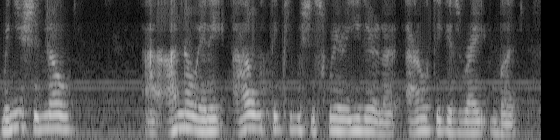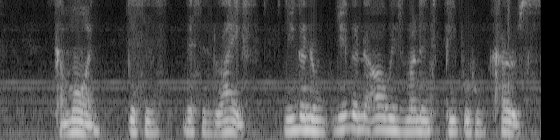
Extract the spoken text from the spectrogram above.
When you should know, I, I know it ain't. I don't think people should swear either, and I, I don't think it's right. But come on, this is this is life. You're gonna you're gonna always run into people who curse.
